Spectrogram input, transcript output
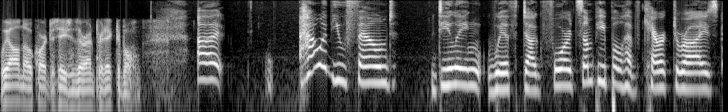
we all know court decisions are unpredictable. Uh, how have you found dealing with Doug Ford. Some people have characterized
